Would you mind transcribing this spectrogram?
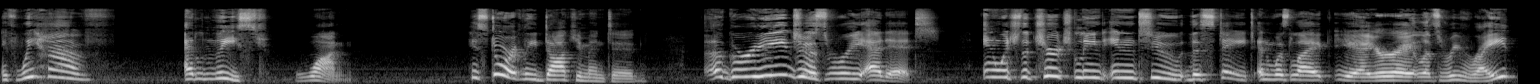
if we have at least one historically documented egregious re edit in which the church leaned into the state and was like, yeah, you're right, let's rewrite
